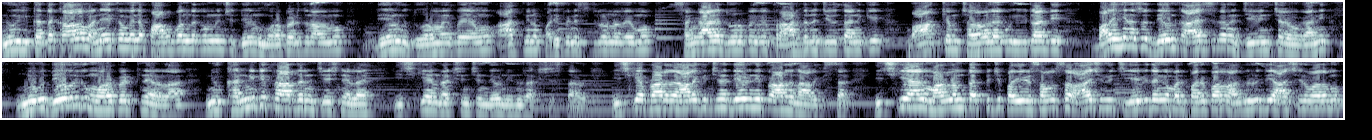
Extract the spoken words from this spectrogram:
నువ్వు ఈ గతకాలం అనేకమైన పాపబంధకం నుంచి దేవుని మొరపెడుతున్నామేమో దేవునికి దూరం అయిపోయాము ఆత్మీయ పడిపోయిన స్థితిలో ఉన్నవేమో సంఘాన్ని దూరమైపోయి ప్రార్థన జీవితానికి వాక్యం చదవలేక ఇట్లాంటి బలహీనత దేవునికి ఆయాసకరంగా జీవించాము కానీ నువ్వు దేవునికి మొరపెట్టినలా నువ్వు కన్నిటి ప్రార్థన చేసినలా ఇసుకేని రక్షించిన దేవుడు నిన్ను రక్షిస్తాడు. ఇసుకే ప్రార్థన ఆలకించిన దేవుడు నీ ప్రార్థన ఆలకిస్తాడు. ఇసుకే మరణం తప్పించి పదిహేడు సంవత్సరాలు ఆశనిచ్చి ఏ విధంగా మరి పరిపాలన అభివృద్ధి ఆశీర్వాదము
